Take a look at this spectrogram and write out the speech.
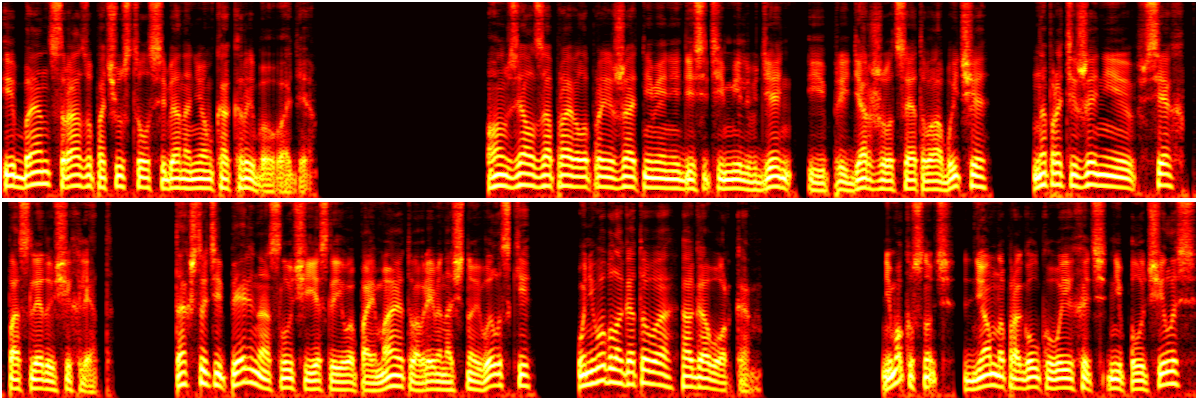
и Бен сразу почувствовал себя на нем как рыба в воде. Он взял за правило проезжать не менее 10 миль в день и придерживаться этого обычая на протяжении всех последующих лет. Так что теперь, на случай, если его поймают во время ночной вылазки, у него была готова оговорка. Не мог уснуть. Днем на прогулку выехать не получилось.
